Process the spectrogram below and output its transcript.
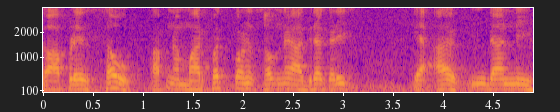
તો આપણે સૌ, આપના મારફત પણ સૌને આગ્રહ કરીશ કે આ અંગદાનની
